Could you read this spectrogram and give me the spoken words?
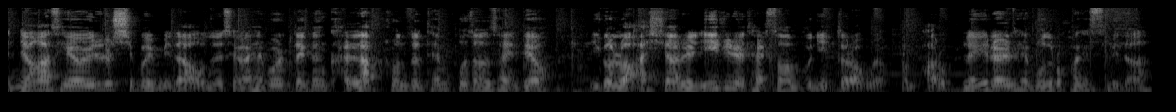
안녕하세요 일루시브입니다. 오늘 제가 해볼 덱은 갈락프론드 템포 전사인데요. 이걸로 아시아를 1위를 달성한 분이 있더라고요. 그럼 바로 플레이를 해보도록 하겠습니다.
